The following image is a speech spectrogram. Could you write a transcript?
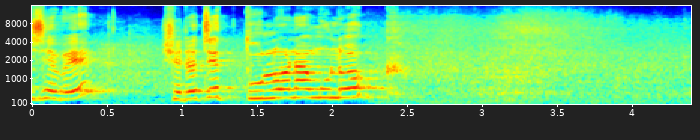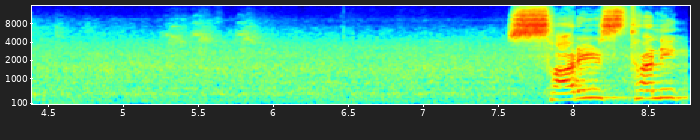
হিসেবে, সেটা হচ্ছে তুলনামূলক শারীরস্থানিক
